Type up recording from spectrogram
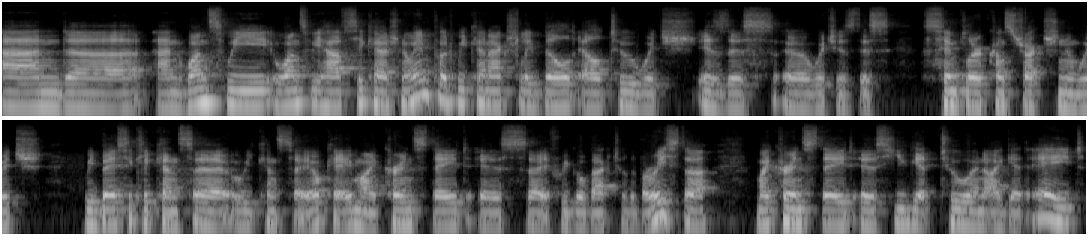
And uh, and once we once we have SigHash no input, we can actually build eltoo, which is this uh, which is this simpler construction in which we basically can say we can say okay my current state is uh, if we go back to the barista my current state is you get two and i get eight.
